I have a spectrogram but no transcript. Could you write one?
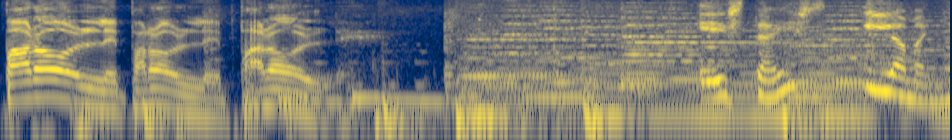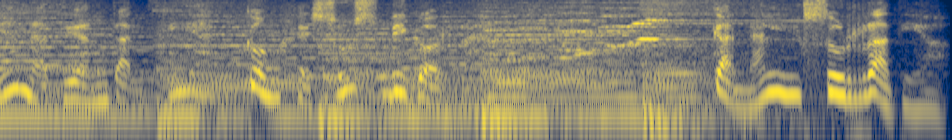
parole, parole, parole. Esta es La mañana de Andalucía con Jesús Vigorra. Canal Sur Radio.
